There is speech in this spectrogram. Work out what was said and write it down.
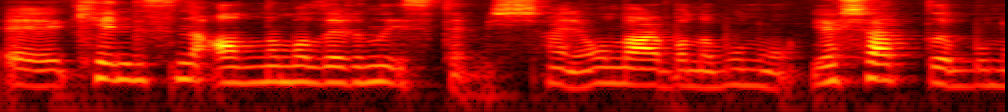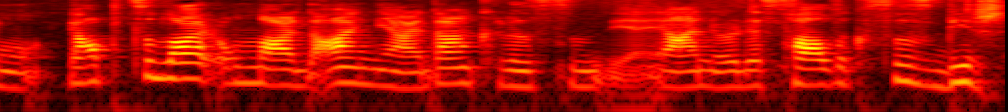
e, kendisini anlamalarını istemiş. Hani onlar bana bunu yaşattı, bunu yaptılar. Onlar da aynı yerden kırılsın diye. Yani öyle sağlıksız bir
